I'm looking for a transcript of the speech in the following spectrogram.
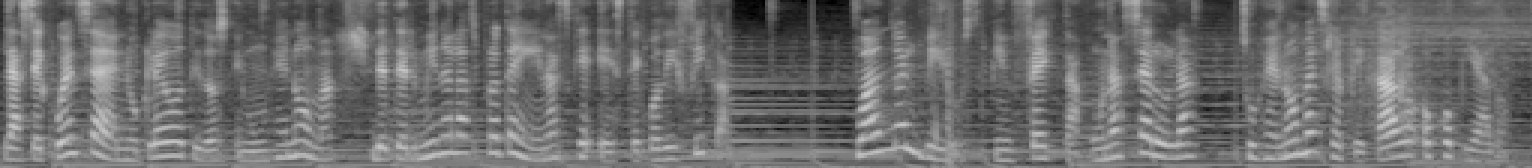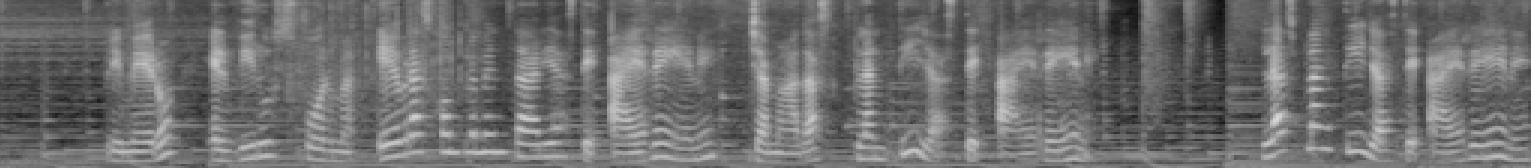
La secuencia de nucleótidos en un genoma determina las proteínas que éste codifica. Cuando el virus infecta una célula, su genoma es replicado o copiado. Primero, el virus forma hebras complementarias de ARN llamadas plantillas de ARN. Las plantillas de ARN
